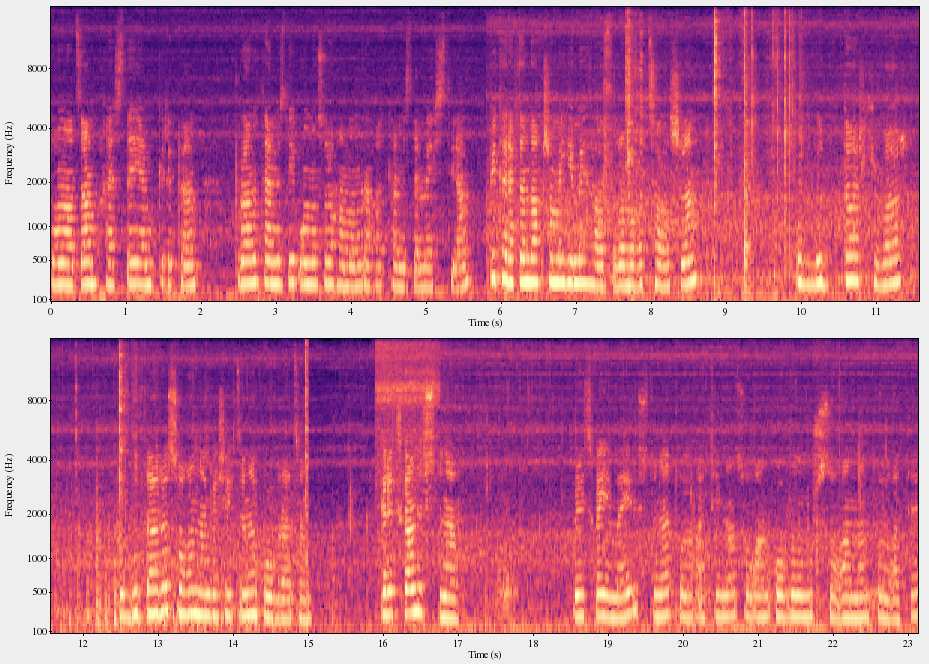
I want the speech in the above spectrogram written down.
donacam, xəstəyəm, qripəm. Buranı təmizləyib ondan sonra hamamı rahat təmizləmək istəyirəm. Bir tərəfdən də axşama yemək hazırlamağa çalışıram. Bu budlar ki var. Bu budları soğanla qəşəngcənə qovuracam. Qreçkanın üstünə Breska yeməyi üstünə toyuq əti ilə soğan, qovrulmuş soğanla toyuq əti.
